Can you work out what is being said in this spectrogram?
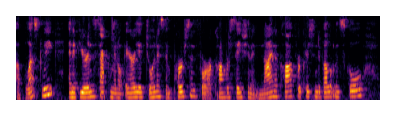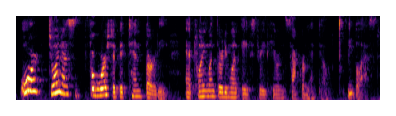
a blessed week. And if you're in the Sacramento area, join us in person for our conversation at 9 o'clock for Christian Development School, or join us for worship at 1030 at 2131 8th Street here in Sacramento. Be blessed.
